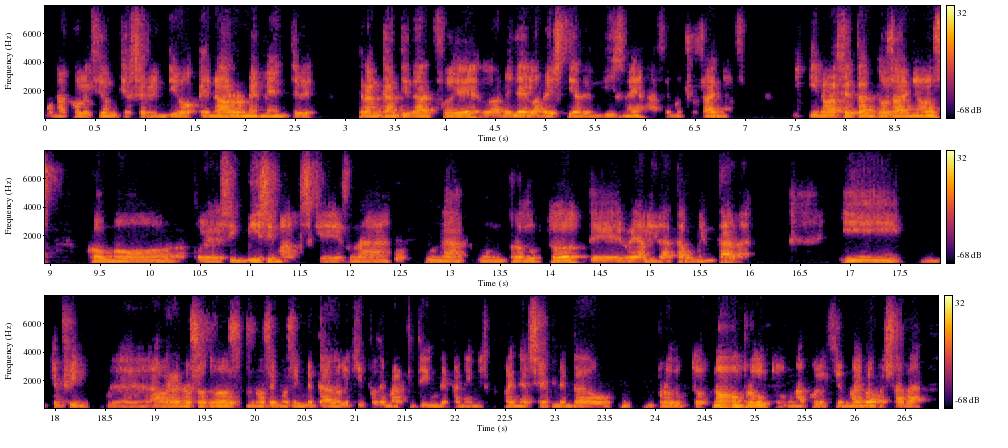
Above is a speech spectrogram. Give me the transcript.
una colección que se vendió enormemente, gran cantidad, fue La Bella y la Bestia de Disney hace muchos años. Y no hace tantos años como pues, Invisimals, que es una, un producto de realidad aumentada. Y en fin, eh, ahora nosotros nos hemos inventado, el equipo de marketing de Panini España se ha inventado un producto, no un producto, una colección nueva basada en,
